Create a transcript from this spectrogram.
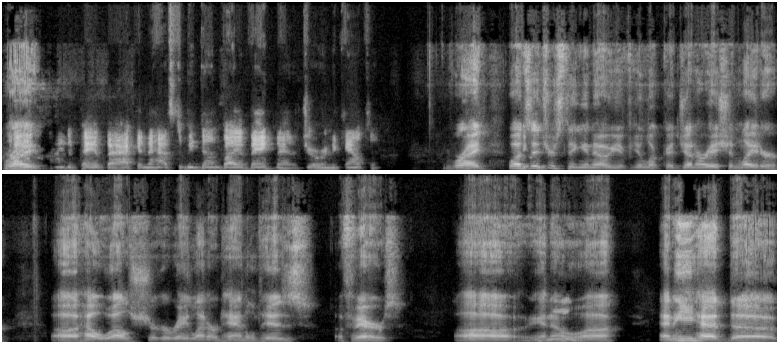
Right. to pay it back, and it has to be done by a bank manager or an accountant." Right. Well, it's interesting, you know, if you look a generation later, uh, how well Sugar Ray Leonard handled his affairs. Uh, you know, uh, and he had uh,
